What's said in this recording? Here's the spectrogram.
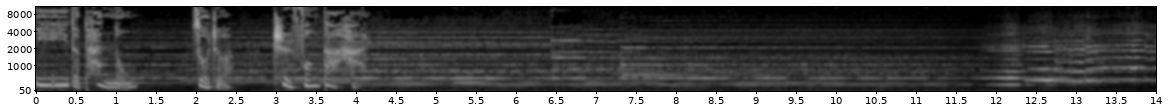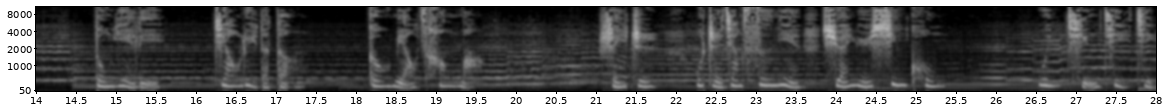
依依的盼浓，作者：赤峰大海。冬夜里，焦虑的等，钩苗苍茫。谁知我只将思念悬于星空，温情寂静。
